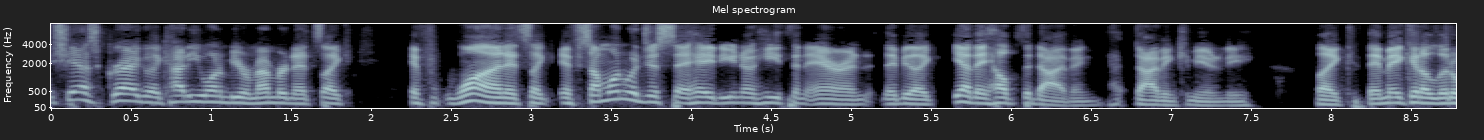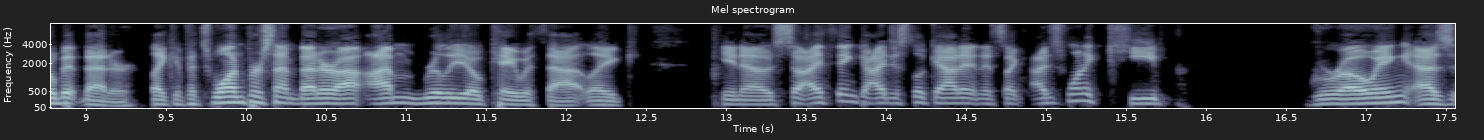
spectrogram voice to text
she asked Greg like, how do you want to be remembered? And it's like if one, it's like if someone would just say, "Hey, do you know Heath and Aaron?" They'd be like, "Yeah, they help the diving diving community. Like they make it a little bit better. Like if it's one percent better, I, I'm really okay with that. Like, you know. So I think I just look at it and it's like I just want to keep growing as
